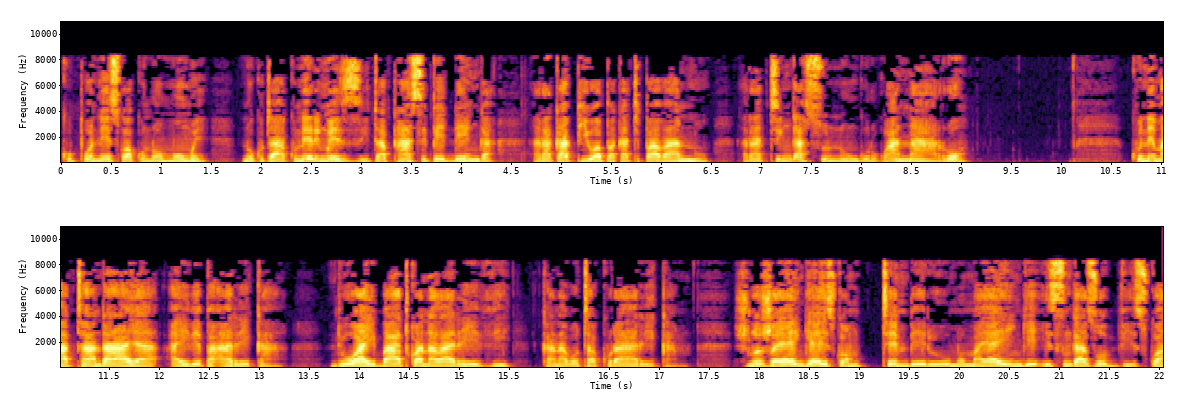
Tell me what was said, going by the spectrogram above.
kuponeswa kuno mumwe nokuti hakune rimwe zita pasi pedenga rakapiwa pakati pavanhu ratingasunungurwa naro. Kune matanda aya aive paareka ndiwo aibatwa navarevhi kana votakura areka. Zvino zvayainge yaiswa mutemberi umo mayainge isingazobviswa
